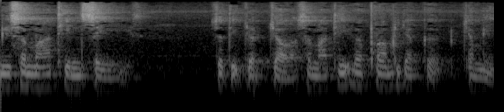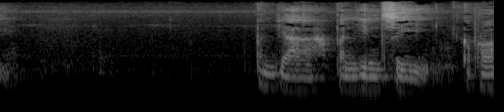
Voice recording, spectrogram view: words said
มีสมาธินสีสติจดจ่อสมาธิก็พร้อมที่จะเกิดจะมี ปัญญาปัญญินสีก็พร้อม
